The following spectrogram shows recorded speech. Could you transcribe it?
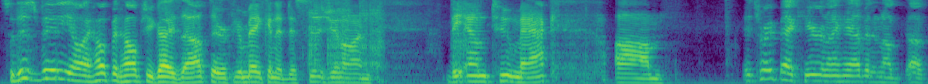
So this video, I hope it helps you guys out there if you're making a decision on the M2 Mac. Um, it's right back here and I have it and I'll, I'll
